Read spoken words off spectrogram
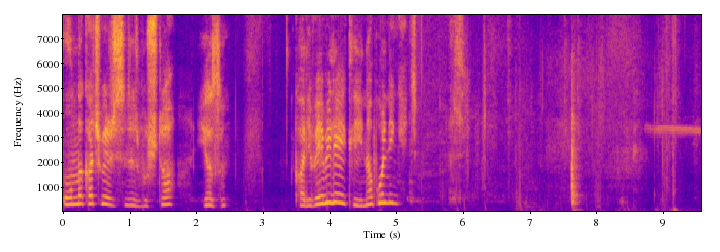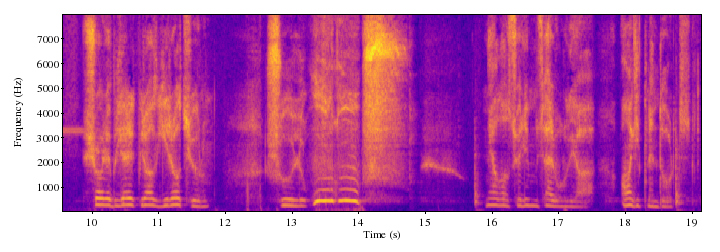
Onda kaç verirsiniz bu şuta? Yazın. Karibe bile ekleyin. Napoli'nin genç. Şöyle bilerek biraz geri atıyorum. Şöyle vurdu. Ne yalan söyleyeyim güzel vurdu ya. Ama gitmedi doğru düzgün.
